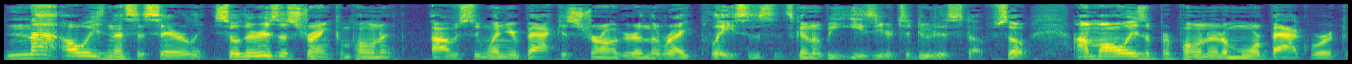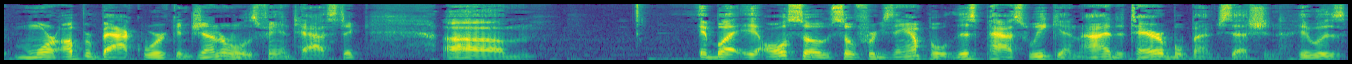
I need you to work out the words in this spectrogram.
not always necessarily. So, there is a strength component. Obviously, when your back is stronger in the right places, it's going to be easier to do this stuff. So, I'm always a proponent of more back work. More upper back work in general is fantastic. Um, but it also so for example this past weekend i had a terrible bench session it was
